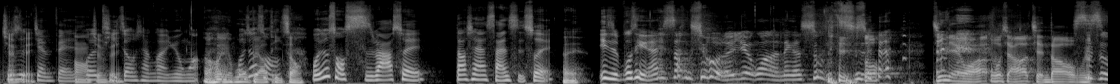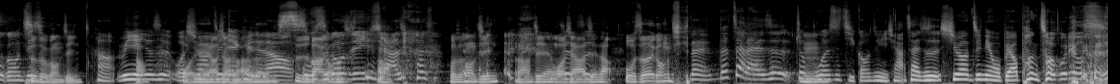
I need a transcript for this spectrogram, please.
就是减肥或者体重相关的愿望，然后有目标体重，我就从十八岁到现在三十岁，一直不停在上修我的愿望的那个数字。今年我我想要减到 四十五公斤，四十五公斤。好，明年就是我希望今年可以减到四十公斤以下。五十公斤，然后今年我想要减到五十二公斤。对，那再来是就不会是几公斤以下，再就是希望今年我不要胖超过六十。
